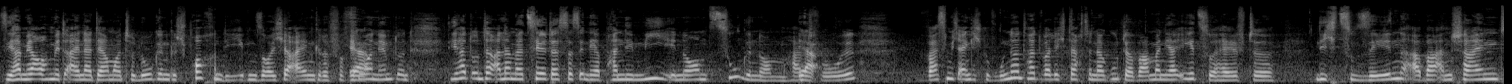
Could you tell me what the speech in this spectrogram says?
Sie haben ja auch mit einer Dermatologin gesprochen, die eben solche Eingriffe ja. vornimmt. Und die hat unter anderem erzählt, dass das in der Pandemie enorm zugenommen hat ja. wohl. Was mich eigentlich gewundert hat, weil ich dachte, na gut, da war man ja eh zur Hälfte nicht zu sehen. Aber anscheinend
